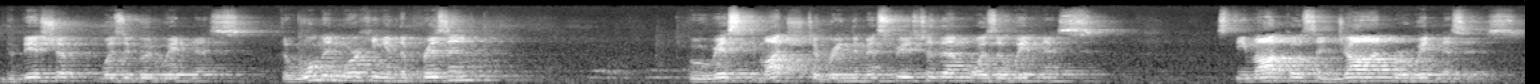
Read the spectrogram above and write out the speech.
The bishop was a good witness. The woman working in the prison, who risked much to bring the mysteries to them, was a witness. Stimachos and John were witnesses.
